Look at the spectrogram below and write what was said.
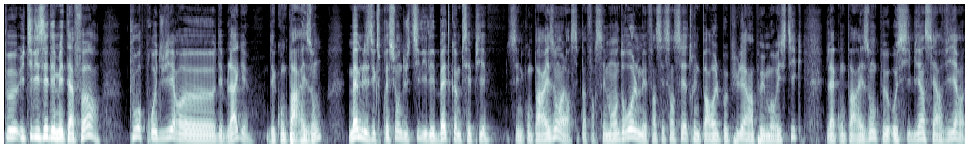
peut utiliser des métaphores pour produire euh, des blagues, des comparaisons, même les expressions du style il est bête comme ses pieds. C'est une comparaison, alors c'est pas forcément drôle, mais enfin c'est censé être une parole populaire un peu humoristique. La comparaison peut aussi bien servir,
